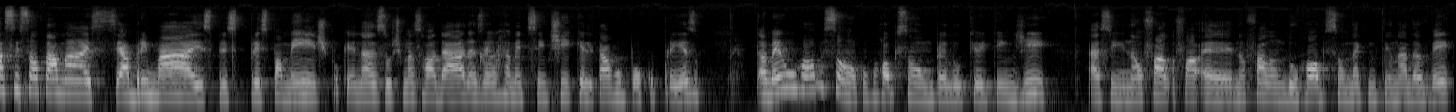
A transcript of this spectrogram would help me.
a se soltar mais, se abrir mais, principalmente, porque nas últimas rodadas eu realmente senti que ele estava um pouco preso. Também o Robson, com o Robson, pelo que eu entendi, assim, não, fal, fal é, não falando do Robson, né, que não tem nada a ver,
